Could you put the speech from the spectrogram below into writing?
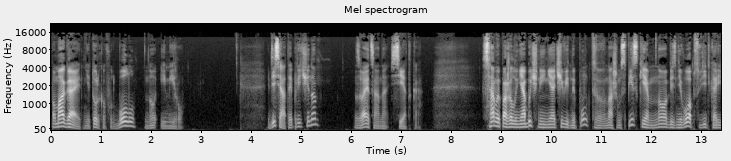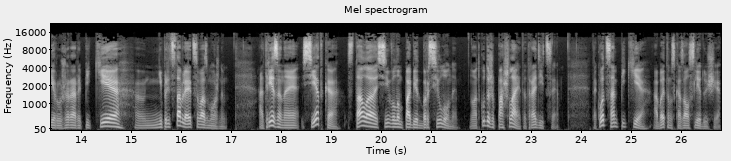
помогает не только футболу, но и миру. Десятая причина, называется она сетка. Самый, пожалуй, необычный и неочевидный пункт в нашем списке, но без него обсудить карьеру Жерара Пике э, не представляется возможным. Отрезанная сетка стала символом побед Барселоны. Но откуда же пошла эта традиция? Так вот, сам Пике об этом сказал следующее.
